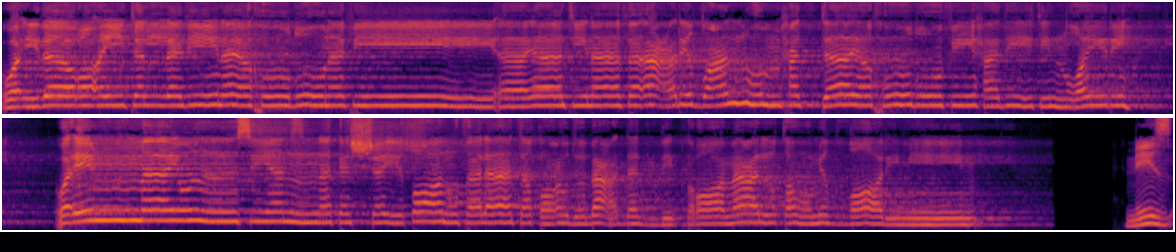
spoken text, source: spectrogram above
وَإِذَا رَأَيْتَ الَّذِينَ يَخُوضُونَ فِي آيَاتِنَا فَأَعْرِضْ عَنْهُمْ حَتَّى يَخُوضُوا فِي حَدِيثٍ غَيْرِهِ وَإِمَّا يُنسِيَنَّكَ الشَّيْطَانُ فَلَا تَقْعُدْ بَعْدَ الذِّكْرَى مَعَ الْقَوْمِ الظَّالِمِينَ۔ نیز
